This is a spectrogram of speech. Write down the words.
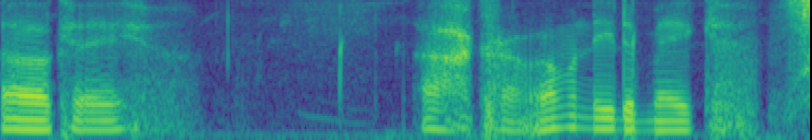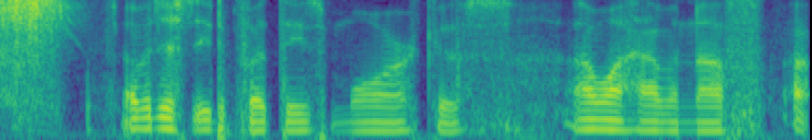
Okay. Ah, crap. I'm gonna need to make... I would just need to put these more, because I won't have enough. Uh,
